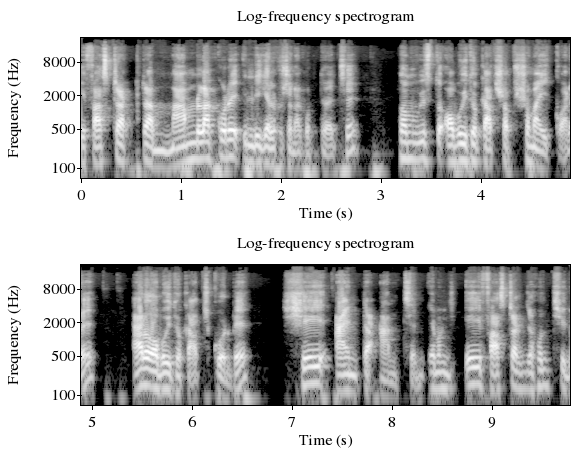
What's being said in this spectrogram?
এই ফাস্ট ট্র্যাকটা মামলা করে ইলিগাল ঘোষণা করতে হয়েছে। হোম তো অবৈধ কাজ সব সময় করে, আরও অবৈধ কাজ করবে, সেই আইনটা আনছেন। এবং এই ফাস্ট ট্র্যাক যখন ছিল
